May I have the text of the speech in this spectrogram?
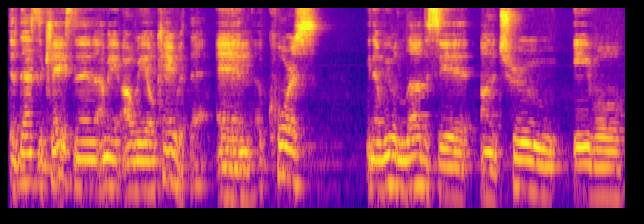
if that's the case, then I mean, are we okay with that? And mm-hmm. of course, you know, we would love to see it on a true evil,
